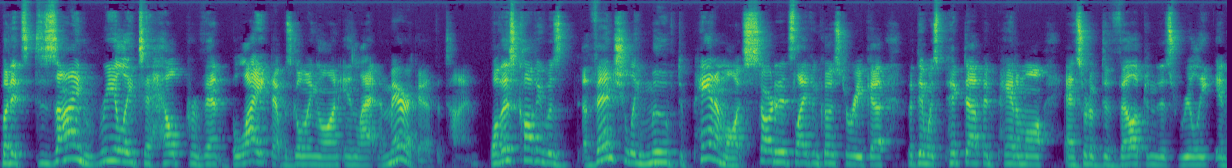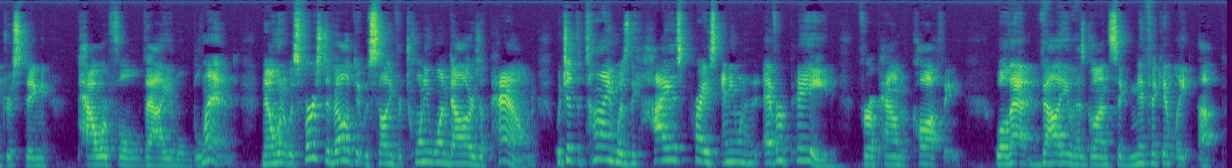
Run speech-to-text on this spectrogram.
but it's designed really to help prevent blight that was going on in Latin America at the time. While this coffee was eventually moved to Panama, it started its life in Costa Rica, but then was picked up in Panama and sort of developed into this really interesting powerful, valuable blend. Now, when it was first developed, it was selling for $21 a pound, which at the time was the highest price anyone had ever paid for a pound of coffee. Well, that value has gone significantly up.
